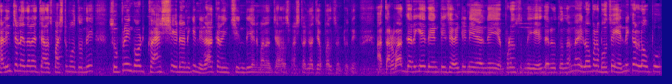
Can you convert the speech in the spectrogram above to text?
ఫలించలేదనేది చాలా స్పష్టమవుతుంది. సుప్రీంకోర్టు క్వాష్ చేయడానికి నిరాకరించింది అని మనం చాలా స్పష్టంగా చెప్పాల్సి ఉంటుంది. ఆ తర్వాత జరిగేది ఏంటి? సెవెంటీన్ అని ఎప్పుడు వస్తుంది ఏం జరుగుతుందన్న ఈ లోపల బహుశా ఎన్నికల లోపు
